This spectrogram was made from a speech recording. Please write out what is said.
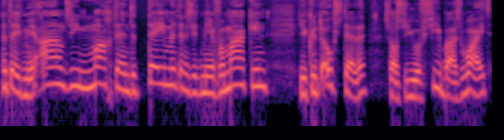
Het heeft meer aanzien, macht en entertainment en er zit meer vermaak in. Je kunt ook stellen, zoals de UFC-baas White,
